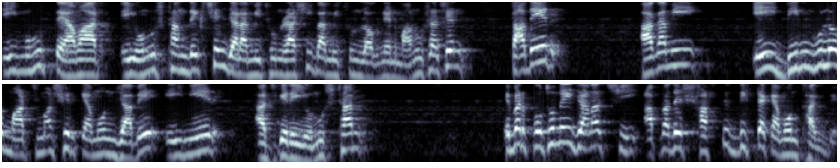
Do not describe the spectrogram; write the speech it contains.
এই মুহূর্তে আমার এই অনুষ্ঠান দেখছেন, যারা মিথুন রাশি বা মিথুন লগ্নের মানুষ আছেন, তাদের আগামী এই দিনগুলো মার্চ মাসের কেমন যাবে, এই নিয়ে আজকের এই অনুষ্ঠান। এবার প্রথমেই জানাচ্ছি আপনাদের স্বাস্থ্যের দিকটা কেমন থাকবে।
